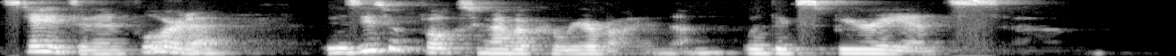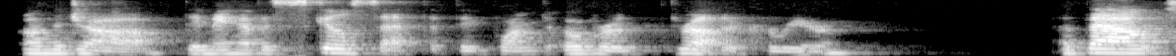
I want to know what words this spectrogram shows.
States and in Florida because these are folks who have a career behind them with experience um, on the job. They may have a skill set that they formed over throughout their career. About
